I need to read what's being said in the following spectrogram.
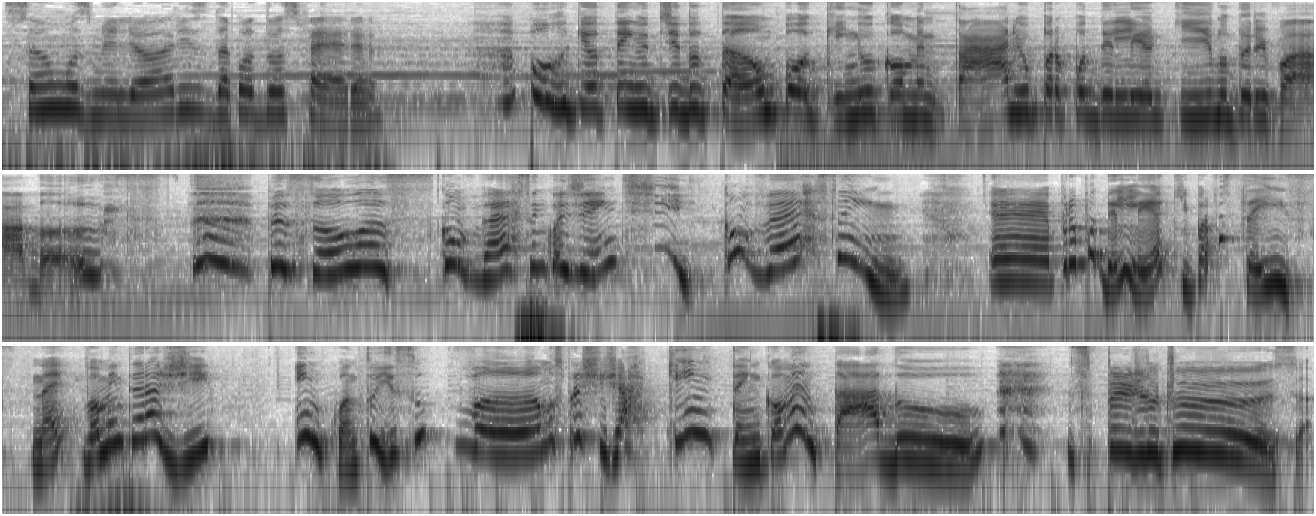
São os melhores da podosfera. Porque eu tenho tido tão pouquinho comentário para poder ler aqui no Derivadas. Pessoas, conversem com a gente. Conversem. É, para eu poder ler aqui para vocês, né? Vamos interagir. Enquanto isso, vamos prestigiar quem tem comentado. Speed Notícia.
